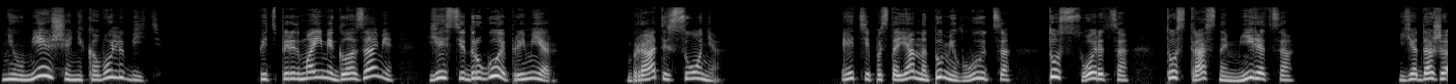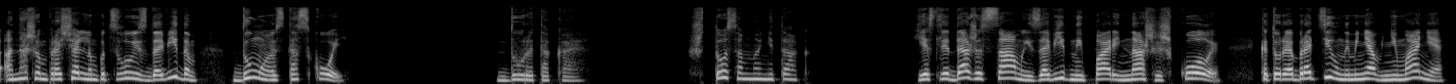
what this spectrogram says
не умеющая никого любить. Ведь перед моими глазами есть и другой пример. Брат и Соня. Эти постоянно то милуются, то ссорятся, то страстно мирятся. Я даже о нашем прощальном поцелуе с Давидом думаю с тоской. Дура такая. Что со мной не так? Если даже самый завидный парень нашей школы, который обратил на меня внимание,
